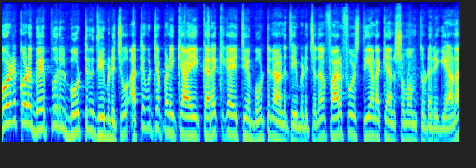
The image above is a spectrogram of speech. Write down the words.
കോഴിക്കോട് ബേപ്പൂരിൽ ബോട്ടിന് തീപിടിച്ചു അറ്റകുറ്റപ്പണിക്കായി കരയ്ക്ക് കയറ്റിയ ബോട്ടിനാണ് തീപിടിച്ചത് ഫയർഫോഴ്സ് തീയണയ്ക്കാൻ ശ്രമം തുടരുകയാണ്.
